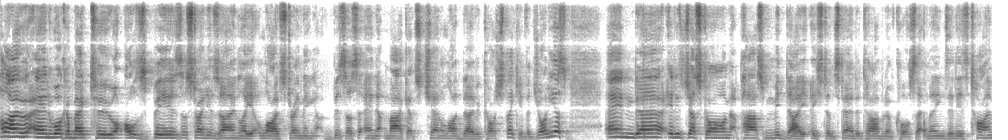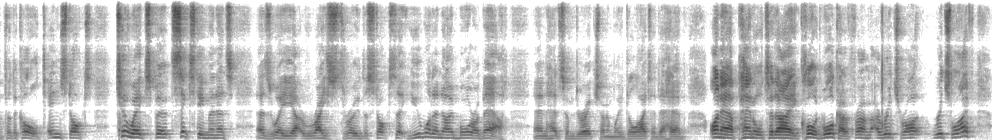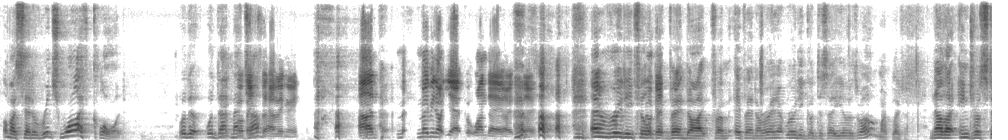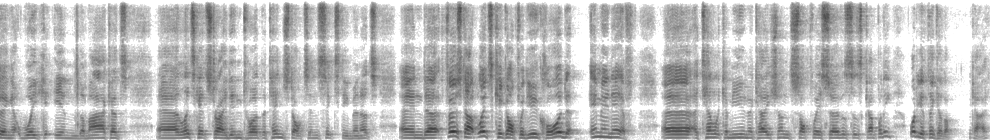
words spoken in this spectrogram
Hello and welcome back to AusBiz, Australia's only live streaming business and markets channel. I'm David Koch. Thank you for joining us. And uh, it has just gone past midday Eastern Standard Time, and of course, that means it is time for the call. 10 stocks, two experts, 60 minutes as we uh, race through the stocks that you want to know more about and have some direction. And we're delighted to have on our panel today Claude Walker from A Rich, Rich Life. Almost said a rich wife, Claude. Would, it, would that match well, thanks up? Thanks for having me. uh, m- maybe not yet, but one day I hope so. and Rudi Filapek-Vandyck from FN Arena. Rudi, good to see you as well. My pleasure. Another interesting week in the markets. Uh, let's get straight into it. The 10 stocks in 60 minutes. And uh, first up, let's kick off with you, Claude. MNF, uh, a telecommunications software services company. What do you think of them? Okay.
